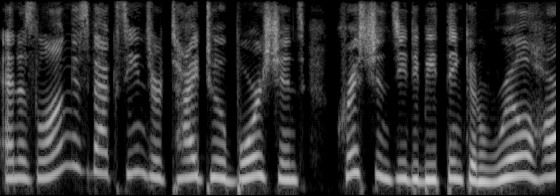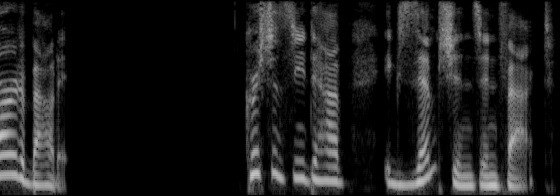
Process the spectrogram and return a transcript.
And as long as vaccines are tied to abortions, Christians need to be thinking real hard about it. Christians need to have exemptions, in fact.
